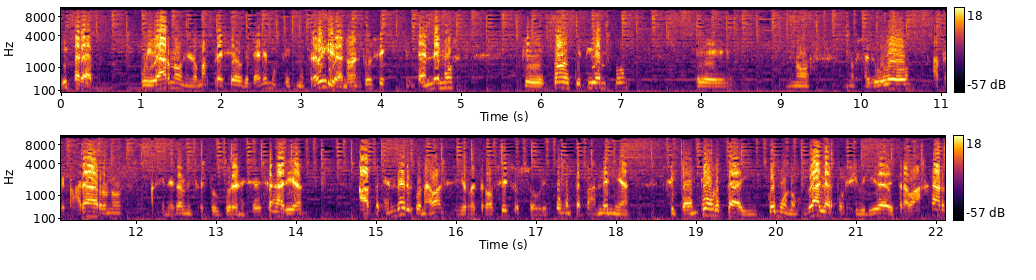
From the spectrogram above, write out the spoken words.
y para cuidarnos en lo más preciado que tenemos, que es nuestra vida, ¿no? Entonces entendemos que todo este tiempo eh, nos, nos ayudó a prepararnos, a generar la infraestructura necesaria, a aprender con avances y retrocesos sobre cómo esta pandemia se comporta y cómo nos da la posibilidad de trabajar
